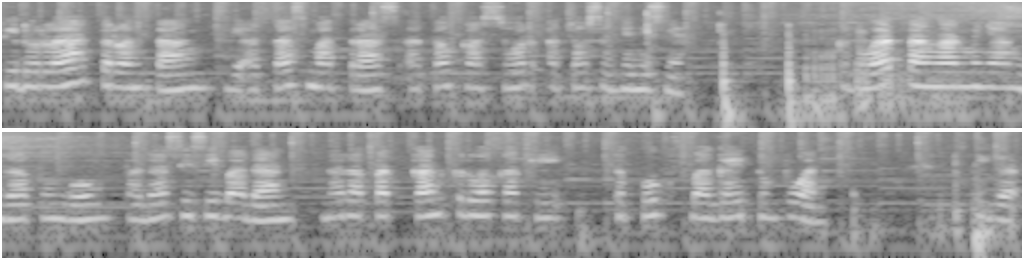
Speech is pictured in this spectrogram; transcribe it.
Tidurlah terlentang di atas matras atau kasur atau sejenisnya. Kedua tangan menyangga punggung pada sisi badan dan rapatkan kedua kaki tekuk sebagai tumpuan. 3.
